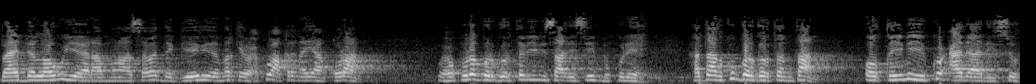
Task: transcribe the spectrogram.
baa hade loogu yeedhaa munaasabada geerida markay wax ku akrinayaan qur'aan wuxuu kula gorgortamay misaadisiin buu kuleeyahay haddaad ku gorgortantaan ood qiimihii ku cadaadiso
